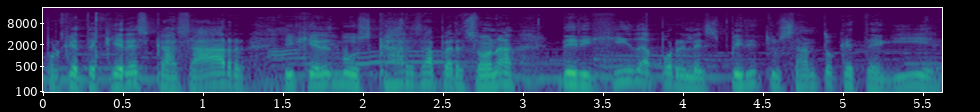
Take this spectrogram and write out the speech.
Porque te quieres casar y quieres buscar esa persona dirigida por el Espíritu Santo que te guíe.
